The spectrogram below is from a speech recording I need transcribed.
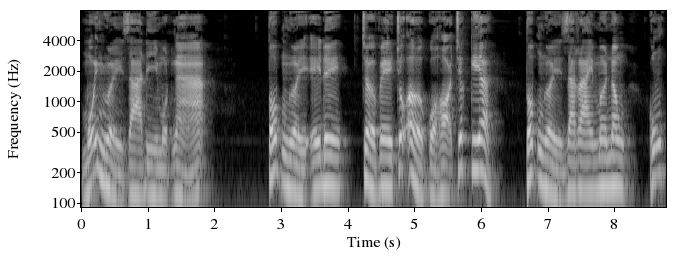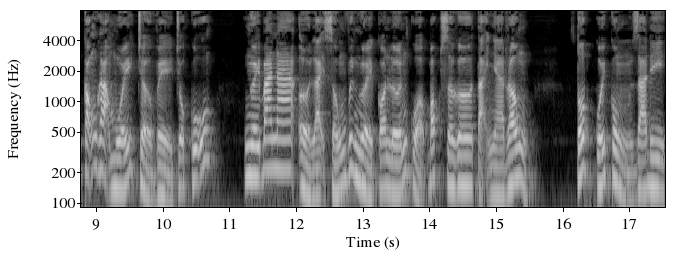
mỗi người ra đi một ngả. Tốp người ED trở về chỗ ở của họ trước kia. Tốp người Gia Rai Mơ Nông cũng cõng gạo muối trở về chỗ cũ. Người Ba Na ở lại sống với người con lớn của Boxerger tại nhà rông. Tốp cuối cùng ra đi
